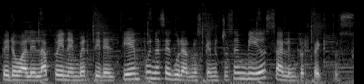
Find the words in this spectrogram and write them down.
pero vale la pena invertir el tiempo en asegurarnos que nuestros envíos salen perfectos.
